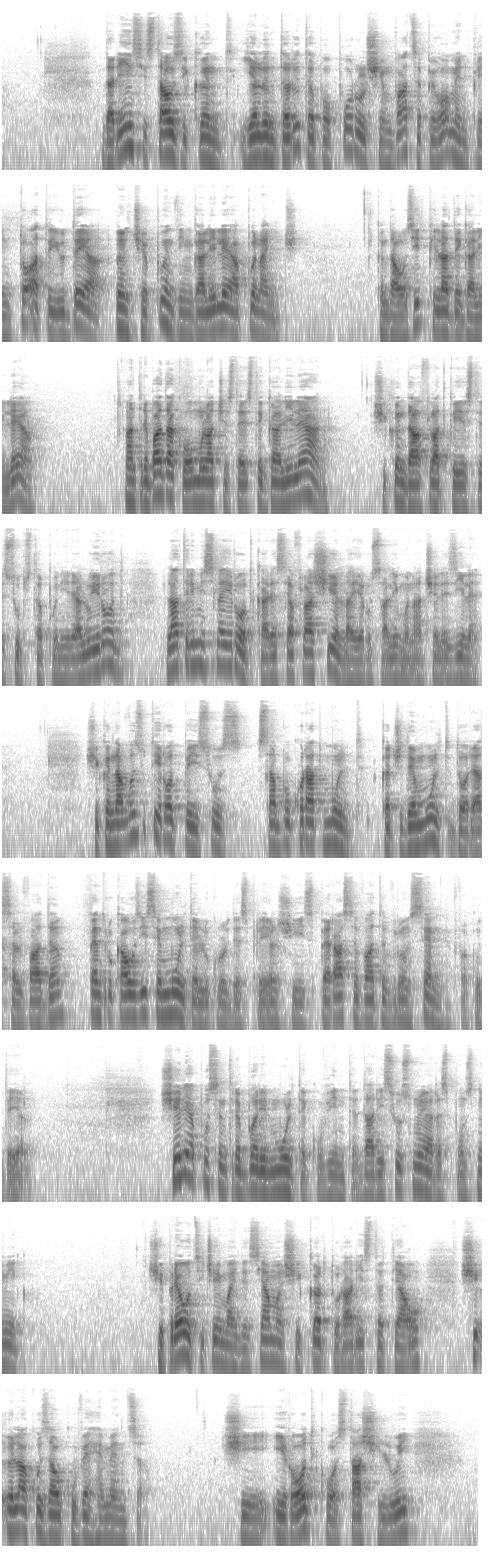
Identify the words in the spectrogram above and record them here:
Dar ei insistau zicând, el întărâtă poporul și învață pe oameni prin toată Iudeea, începând din Galileea până aici. Când a auzit Pilat de Galileea, a întrebat dacă omul acesta este galilean și când a aflat că este sub stăpânirea lui Rod, l-a trimis la Irod, care se afla și el la Ierusalim în acele zile. Și când a văzut Irod pe Isus, s-a bucurat mult, căci de mult dorea să-l vadă, pentru că auzise multe lucruri despre el și spera să vadă vreun semn făcut de el. Și el i-a pus întrebări în multe cuvinte, dar Isus nu i-a răspuns nimic. Și preoții cei mai de seamă și cărturarii stăteau și îl acuzau cu vehemență. Și Irod, cu ostașii lui,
